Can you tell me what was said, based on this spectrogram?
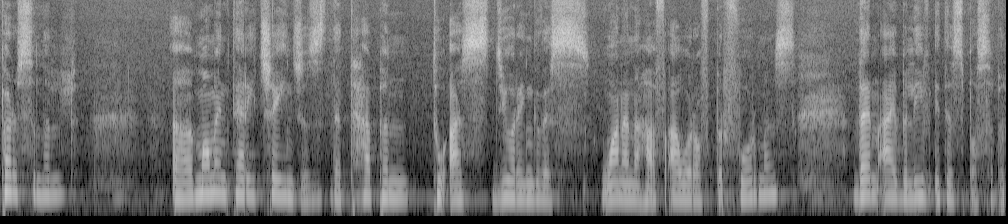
personal, uh, momentary changes that happen to us during this one and a half hour of performance then I believe it is possible.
